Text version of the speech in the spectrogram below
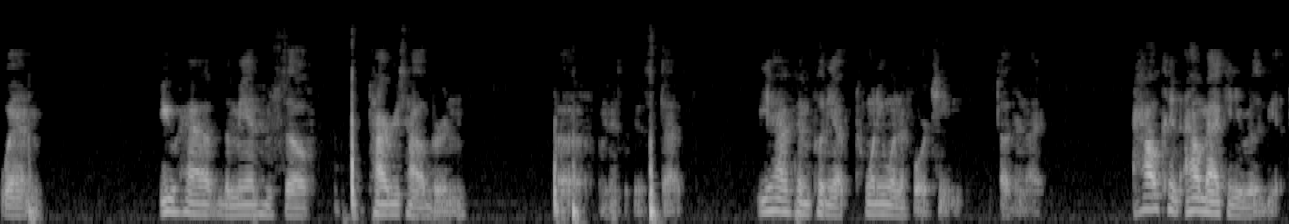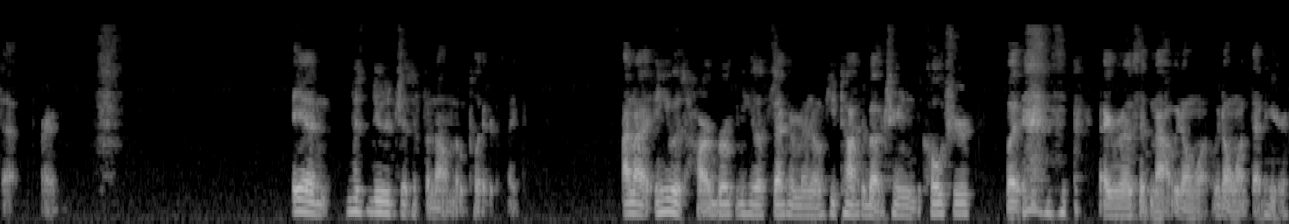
when you have the man himself, Tyrese Halliburton, uh, stats. You have him putting up 21 to 14 the other night. How can how mad can you really be at that, right? And this dude is just a phenomenal player. Like, I know he was heartbroken. He left Sacramento. He talked about changing the culture, but Sacramento said, "Nah, we don't want we don't want that here.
